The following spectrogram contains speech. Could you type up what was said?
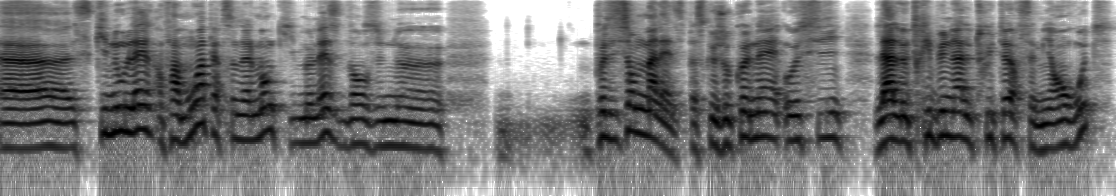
Euh, ce qui nous laisse, enfin moi personnellement, qui me laisse dans une position de malaise parce que je connais aussi là le tribunal Twitter s'est mis en route.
